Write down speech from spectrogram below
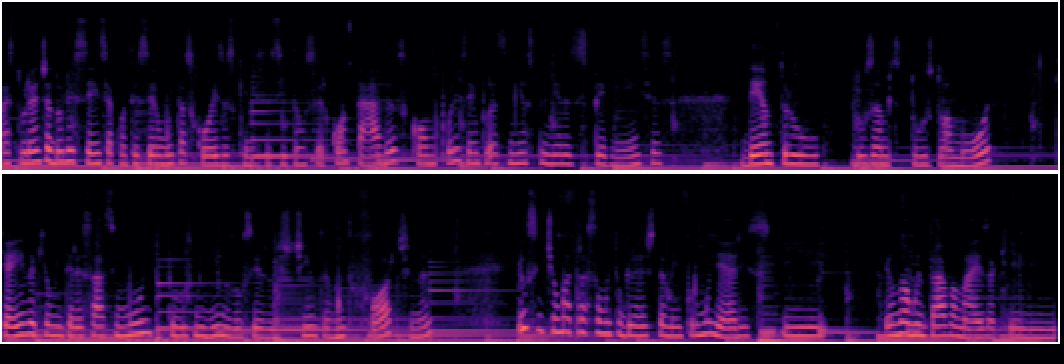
Mas durante a adolescência aconteceram muitas coisas que necessitam ser contadas, como, por exemplo, as minhas primeiras experiências dentro dos âmbitos do amor, que ainda que eu me interessasse muito pelos meninos, ou seja, o instinto é muito forte, né? Eu senti uma atração muito grande também por mulheres e eu não aguentava mais aquele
